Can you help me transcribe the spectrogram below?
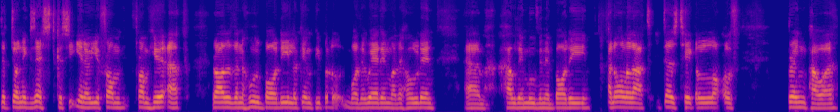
that don't exist. Because you know you're from from here up rather than whole body looking people what they're wearing, what they're holding, um, how they're moving their body, and all of that does take a lot of brain power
